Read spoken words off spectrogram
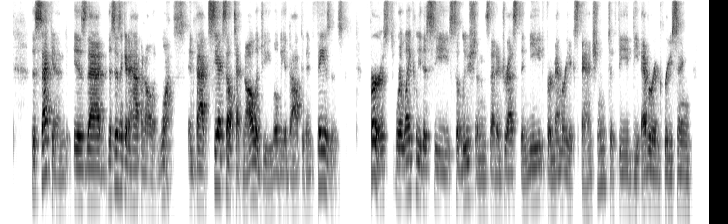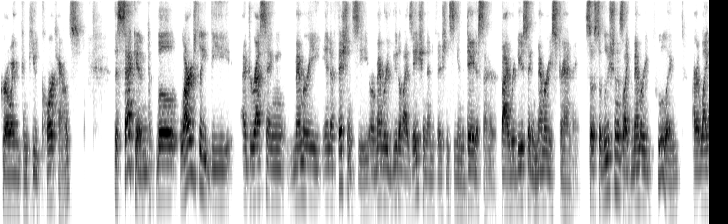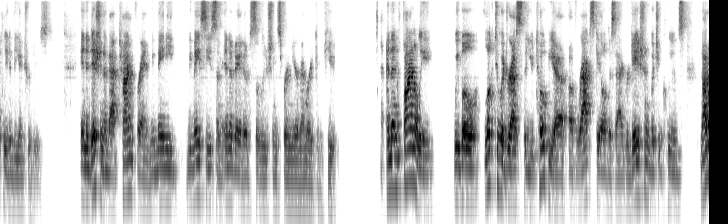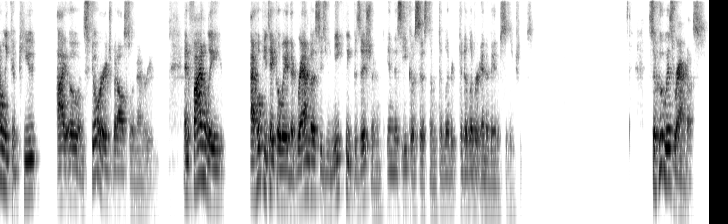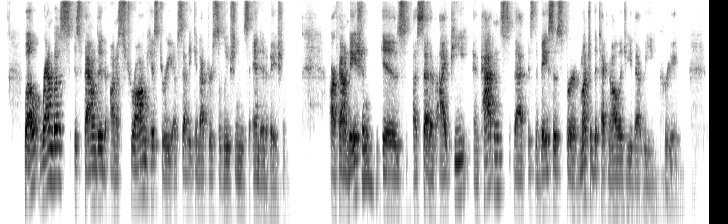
The second is that this isn't going to happen all at once. In fact, CXL technology will be adopted in phases. First, we're likely to see solutions that address the need for memory expansion to feed the ever increasing growing compute core counts. The second will largely be addressing memory inefficiency or memory utilization inefficiency in the data center by reducing memory stranding. So solutions like memory pooling are likely to be introduced. In addition, in that time frame, we may need we may see some innovative solutions for near memory compute. And then finally, we will look to address the utopia of rack scale disaggregation, which includes not only compute, I/O, and storage, but also memory. And finally, I hope you take away that Rambus is uniquely positioned in this ecosystem to deliver, to deliver innovative solutions. So, who is Rambus? Well, Rambus is founded on a strong history of semiconductor solutions and innovation. Our foundation is a set of IP and patents that is the basis for much of the technology that we create.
